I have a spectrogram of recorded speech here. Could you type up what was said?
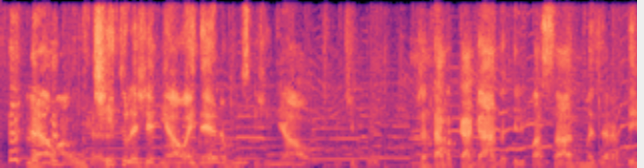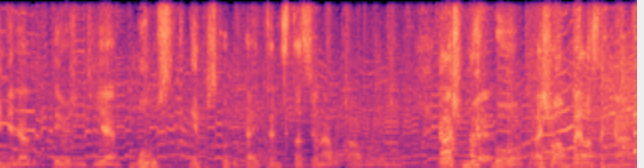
Não, o título é genial, a ideia da música é genial. Tipo, já tava cagado aquele passado, mas era bem melhor do que tem hoje em dia. Bons tempos quando o Caetano estacionava o carro. Eu acho muito boa, acho uma bela sacada.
